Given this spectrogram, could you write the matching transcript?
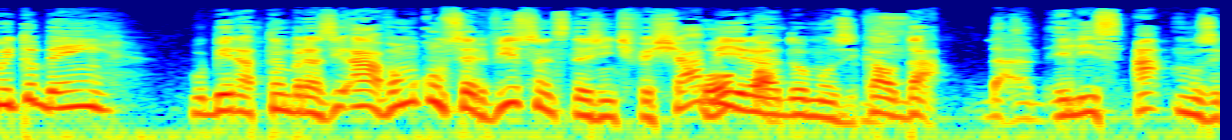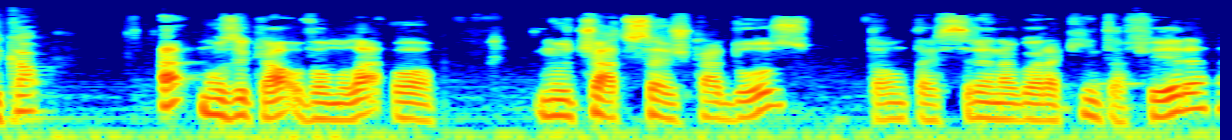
Muito bem. O Biratã Brasil. Ah, vamos com o serviço antes da gente fechar, Opa. Bira, do musical da, da Elis A Musical? A Musical, vamos lá. Ó, no Teatro Sérgio Cardoso. Então tá estreando agora quinta-feira,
